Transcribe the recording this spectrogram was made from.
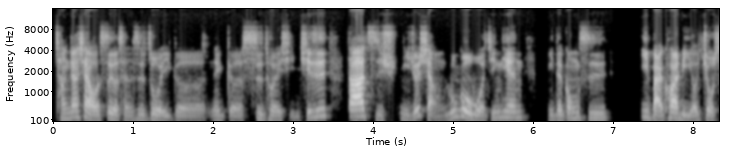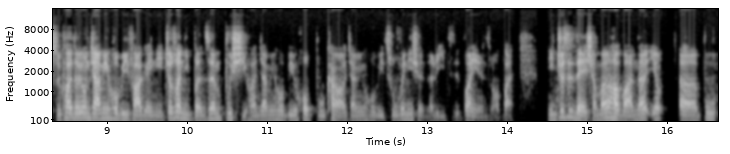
长江下游四个城市做一个那个试推行。其实大家只需你就想，如果我今天你的公司。一百块里有九十块都用加密货币发给你，就算你本身不喜欢加密货币或不看好加密货币，除非你选择离职，不然你能怎么办？你就是得想办法把那用呃不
